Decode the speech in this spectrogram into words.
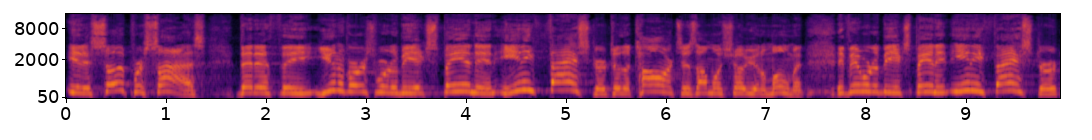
It is so precise that if the universe were to be expanding any faster to the tolerances I'm going to show you in a moment, if it were to be expanding any faster,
